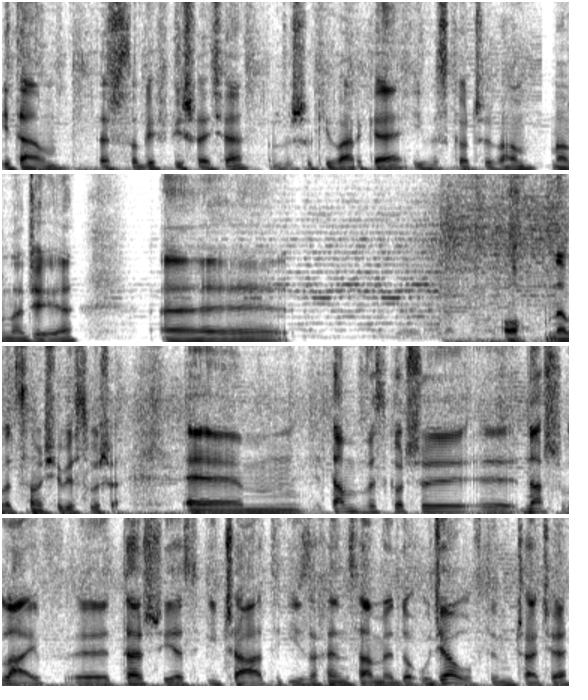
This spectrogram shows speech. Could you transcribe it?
I tam też sobie wpiszecie wyszukiwarkę i wyskoczy wam, mam nadzieję. E, o, nawet sam siebie słyszę. Tam wyskoczy y, nasz live, y, też jest i czat i zachęcamy do udziału w tym czacie.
